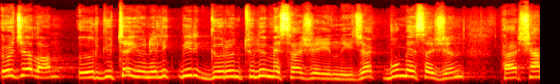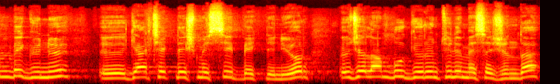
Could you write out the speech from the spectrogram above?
Öcalan örgüte yönelik bir görüntülü mesaj yayınlayacak. Bu mesajın Perşembe günü e, gerçekleşmesi bekleniyor. Öcalan bu görüntülü mesajında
